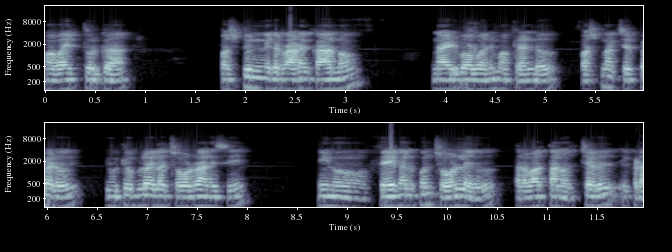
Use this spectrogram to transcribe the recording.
మా వైఫ్ దుర్గా. ఫస్ట్ నేను ఇక్కడ రావడానికి కారణం నాయుడు బాబు అని మా ఫ్రెండ్. ఫస్ట్ నాకు చెప్పాడు యూట్యూబ్లో ఇలా చూడరా అనేసి. నేను ఫేక్ అనుకొని చూడలేదు. తర్వాత తను వచ్చాడు ఇక్కడ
